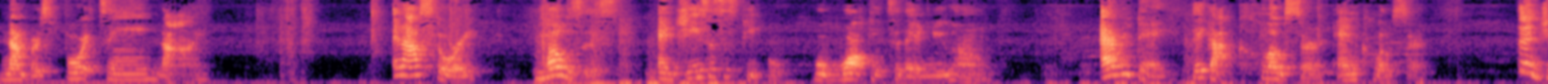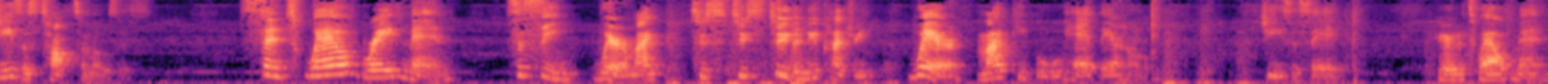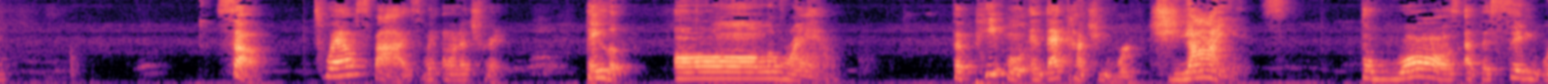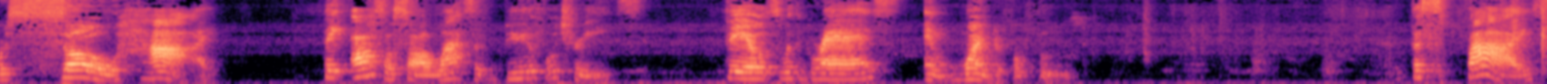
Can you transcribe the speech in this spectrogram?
Numbers 14, 9. In our story, Moses and Jesus' people were walking to their new home. Every day they got closer and closer. Then Jesus talked to Moses. Send 12 brave men to see where my to, to, to the new country where my people will have their home. Jesus said, Here are the 12 men. So, 12 spies went on a trip. They looked all around. The people in that country were giants. The walls of the city were so high. They also saw lots of beautiful trees, fields with grass, and wonderful food. The spies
